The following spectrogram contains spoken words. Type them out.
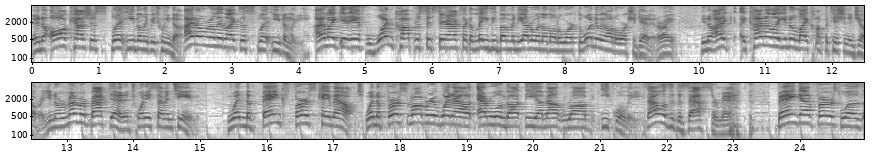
And all cash is split evenly between them. I don't really like this split evenly. I like it if one cop just sits there and acts like a lazy bum and the other one does all the work. The one doing all the work should get it, alright? You know, I, I kind of like, you know, like competition in jailbreak. You know, remember back then in 2017, when the bank first came out, when the first robbery went out, everyone got the amount robbed equally. That was a disaster, man. bank at first was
